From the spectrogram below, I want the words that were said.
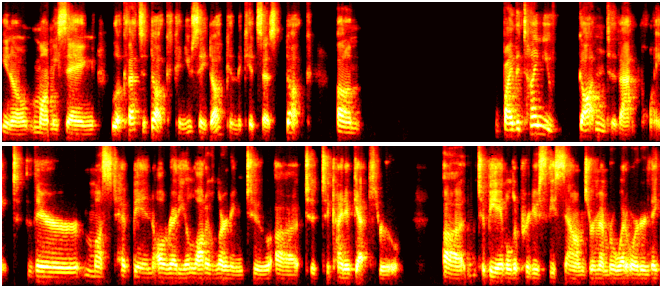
you know mommy saying look that's a duck. Can you say duck? and the kid says duck. Um, by the time you've gotten to that point, there must have been already a lot of learning to uh, to to kind of get through uh, to be able to produce these sounds, remember what order they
